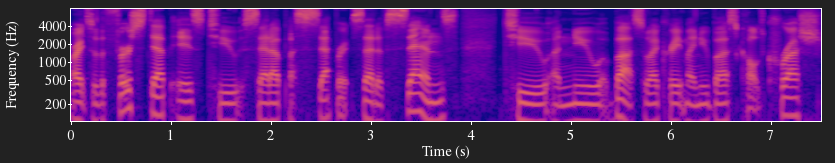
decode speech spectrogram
All right, so the first step is to set up a separate set of sends to a new bus. So I create my new bus called Crush,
